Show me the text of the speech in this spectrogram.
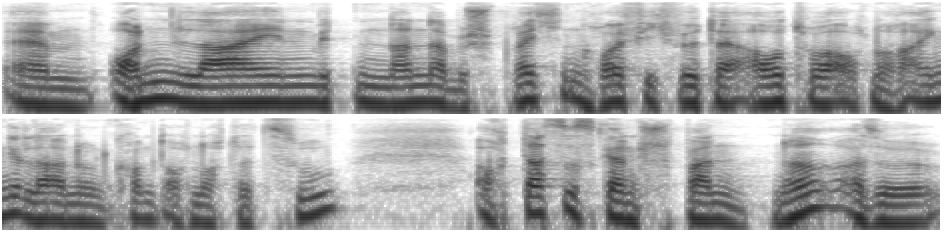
ähm, online miteinander besprechen. Häufig wird der Autor auch noch eingeladen und kommt auch noch dazu. Auch das ist ganz spannend, ne? Also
